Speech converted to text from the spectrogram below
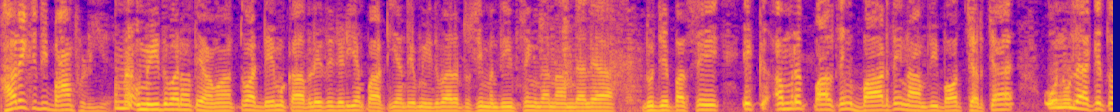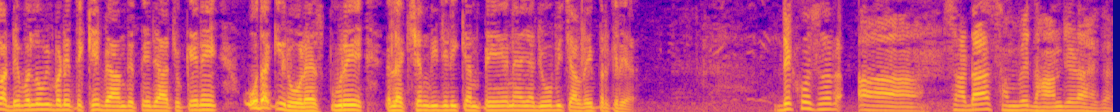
ਹਰ ਇੱਕ ਦੀ ਬਾਹ ਫੜੀ ਹੈ। ਮੈਂ ਉਮੀਦਵਾਰਾਂ ਤੇ ਆਵਾਂ, ਤੁਹਾਡੇ ਮੁਕਾਬਲੇ ਤੇ ਜਿਹੜੀਆਂ ਪਾਰਟੀਆਂ ਦੇ ਉਮੀਦਵਾਰ ਆ, ਤੁਸੀਂ ਮਨਦੀਪ ਸਿੰਘ ਦਾ ਨਾਮ ਲੈ ਲਿਆ, ਦੂਜੇ ਪਾਸੇ ਇੱਕ ਅਮਰਤਪਾਲ ਸਿੰਘ ਬਾੜ ਦੇ ਨਾਮ ਦੀ ਬਹੁਤ ਚਰਚਾ ਹੈ। ਉਹਨੂੰ ਲੈ ਕੇ ਤੁਹਾਡੇ ਵੱਲੋਂ ਵੀ ਬੜੇ ਤਿੱਖੇ ਬਿਆਨ ਦਿੱਤੇ ਜਾ ਚੁੱਕੇ ਨੇ। ਉਹਦਾ ਕੀ ਰੋਲ ਹੈ ਇਸ ਪੂਰੇ ਇਲੈਕਸ਼ਨ ਦੀ ਜਿਹੜੀ ਕੈਂਪੇਨ ਹੈ ਜਾਂ ਜੋ ਵੀ ਚੱਲ ਰਹੀ ਪ੍ਰਕਿਰਿਆ? ਦੇਖੋ ਸਰ ਸਾਡਾ ਸੰਵਿਧਾਨ ਜਿਹੜਾ ਹੈਗਾ,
